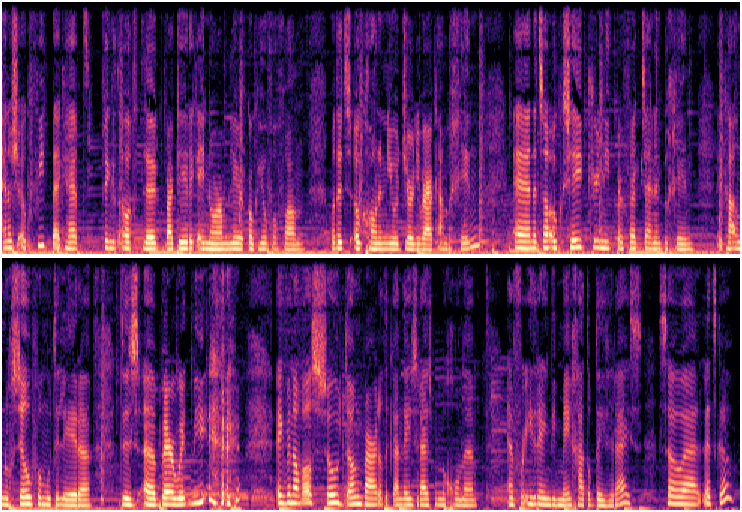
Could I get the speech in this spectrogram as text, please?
En als je ook feedback hebt, vind ik het altijd leuk. Waardeer ik enorm, leer ik ook heel veel van. Want dit is ook gewoon een nieuwe journey waar ik aan begin. En het zal ook zeker niet perfect zijn in het begin. Ik ga ook nog zoveel moeten leren. Dus uh, bear with me. ik ben al wel zo dankbaar dat ik aan deze reis ben begonnen. En voor iedereen die meegaat op deze reis. So uh, let's go.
